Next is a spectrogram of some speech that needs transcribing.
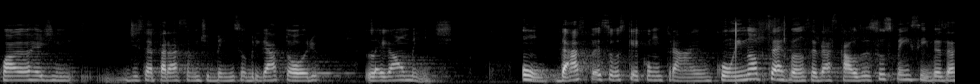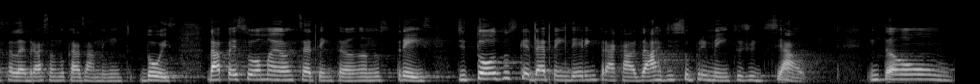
qual é o regime de separação de bens obrigatório legalmente? 1. Um, das pessoas que contraem com inobservância das causas suspensivas da celebração do casamento. 2. Da pessoa maior de 70 anos. 3. De todos os que dependerem para casar de suprimento judicial. Então,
